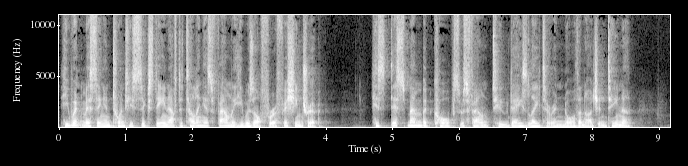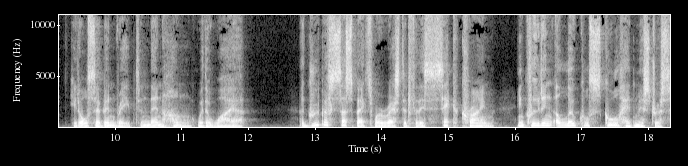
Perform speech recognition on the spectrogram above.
He went missing in 2016 after telling his family he was off for a fishing trip. His dismembered corpse was found two days later in northern Argentina. He'd also been raped and then hung with a wire. A group of suspects were arrested for this sick crime, including a local school headmistress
